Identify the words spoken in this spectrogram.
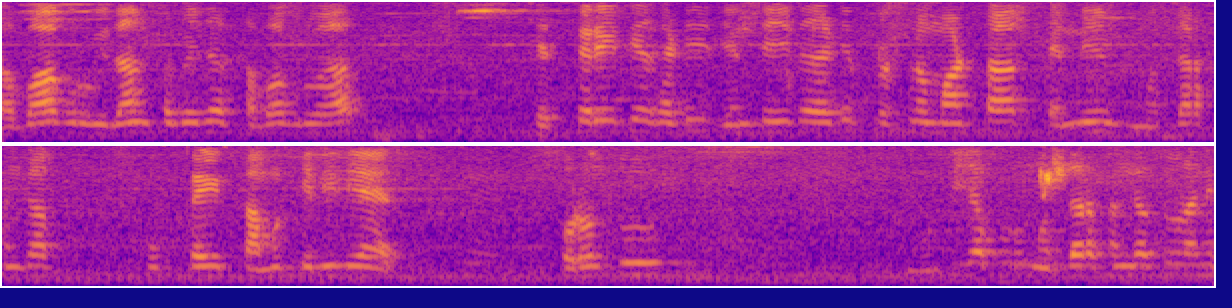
सभागृह विधानसभेच्या सभागृहात शेतकरी हितासाठी जनतेहितासाठी प्रश्न मांडतात. त्यांनी मतदारसंघात खूप काही कामं केलेली आहेत. परंतु मूर्तिजापूर मतदारसंघातून आणि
